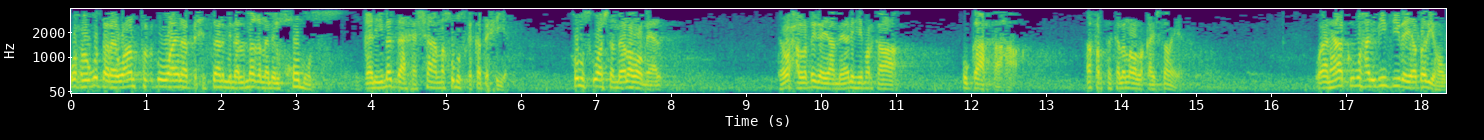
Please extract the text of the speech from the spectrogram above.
wuxuu ugu daray wa an tucduu waa inaad bixisaan min almaqnami alkhumus haniimadaa heshaanna khumuska ka bixiya. Khumusku waa shan meeloodoo meel. De waxaa la dhigayaa meelihii markaa u gaarka ahaa. Afarta kalena oo la qaybsanaya. Wa anhaakum waxaan idiin diidayaa dadyahow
